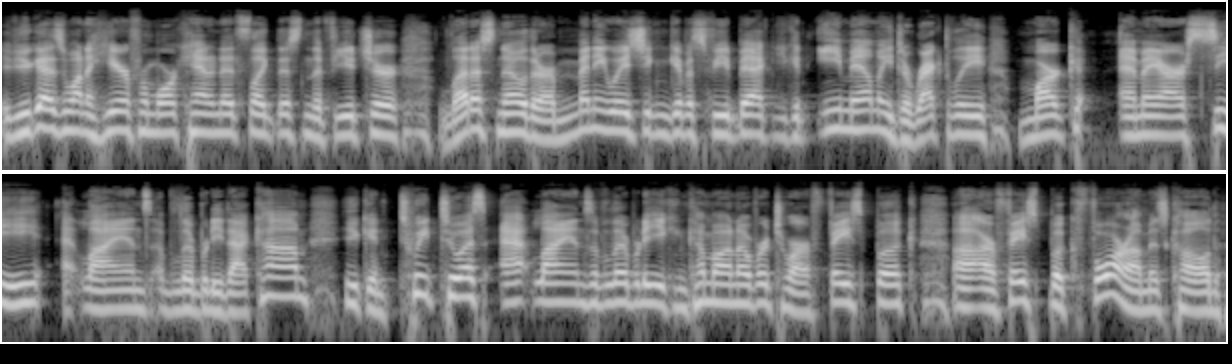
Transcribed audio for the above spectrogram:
If you guys want to hear from more candidates like this in the future, let us know. There are many ways you can give us feedback. You can email me directly, Marc M-A-R-C at lionsofliberty.com. You can tweet to us at Lions of Liberty. You can come on over to our Facebook. Uh, our Facebook forum is called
